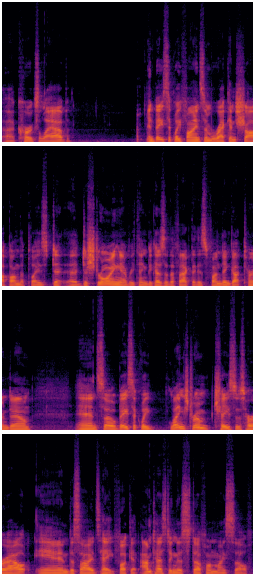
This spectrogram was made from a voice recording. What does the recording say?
uh, Kirk's lab and basically finds him wrecking shop on the place, de- uh, destroying everything because of the fact that his funding got turned down. And so basically, Langstrom chases her out and decides, hey, fuck it, I'm testing this stuff on myself.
